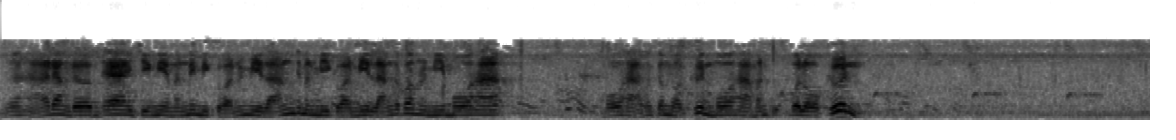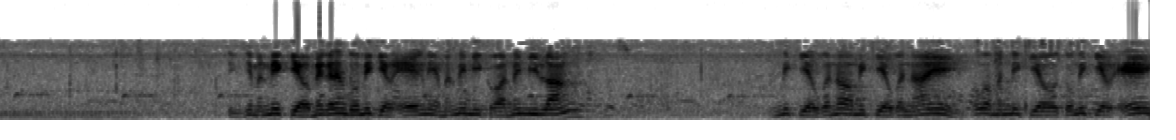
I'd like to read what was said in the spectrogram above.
เนื้อหาดั้งเดิมแท้จริงเนี่ยมันไม่มีก่อนไม่มีหลังที่มันมีก่อนมีหลังก็เพราะมันมีโมหะ โมหะมันกำหนดขึ้น โมหะมันบโลกขึ้น สิ่งที่มันไม่เกี่ยวแม้กระทั่งตัวไม่เกี่ยวเองเนี่ย มันไม่มีก่อนไม่มีหลัง มันไม่เกี่ยวกันนอกไม่เกี่ยวกันใน เพราะว่ามันไม่เกี่ยวตัวไม่เกี่ยวเอง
